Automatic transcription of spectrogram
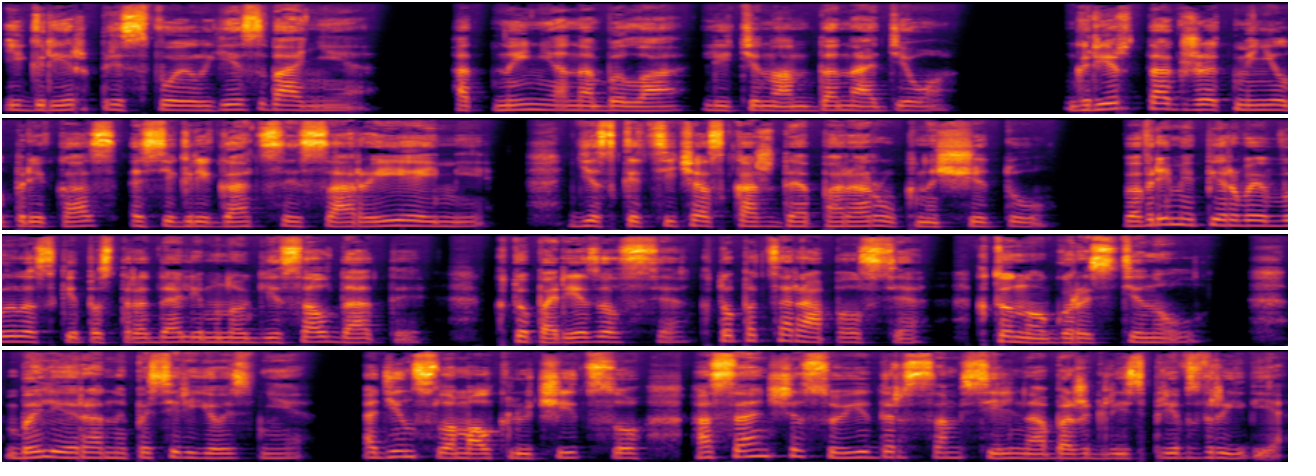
и Грир присвоил ей звание. Отныне она была лейтенант Донадио. Грир также отменил приказ о сегрегации Сары и Эми. Дескать, сейчас каждая пара рук на счету. Во время первой вылазки пострадали многие солдаты. Кто порезался, кто поцарапался, кто ногу растянул. Были и раны посерьезнее. Один сломал ключицу, а Санчо с Уидерсом сильно обожглись при взрыве.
